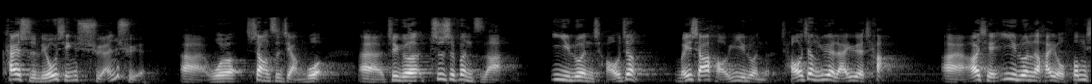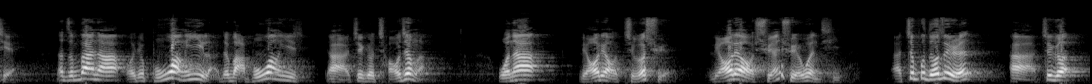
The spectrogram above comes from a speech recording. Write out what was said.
开始流行玄学啊。我上次讲过，哎，这个知识分子啊，议论朝政没啥好议论的，朝政越来越差，哎，而且议论了还有风险，那怎么办呢？我就不妄议了，对吧？不妄议啊，这个朝政了，我呢聊聊哲学，聊聊玄学问题，啊，这不得罪人啊，这个，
